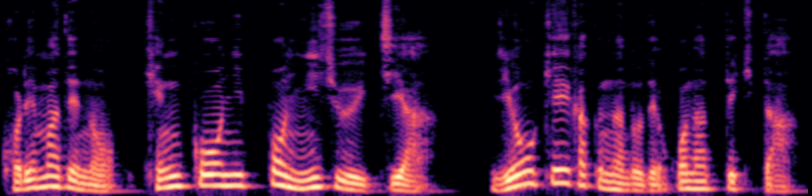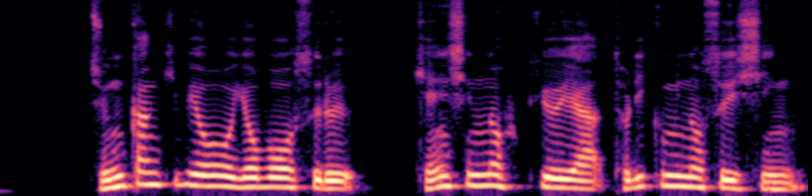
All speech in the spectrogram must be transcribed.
これまでの健康日本21や医療計画などで行ってきた循環器病を予防する検診の普及や取り組みの推進、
